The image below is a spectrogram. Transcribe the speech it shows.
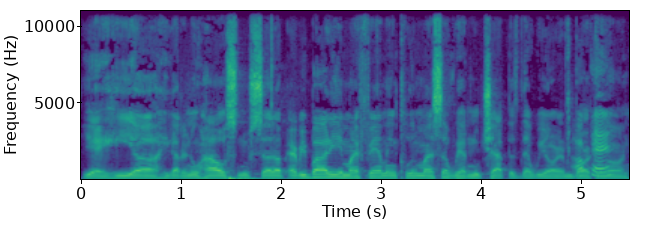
Yeah, he uh, he got a new house, new setup. Everybody in my family, including myself, we have new chapters that we are embarking Okay. on.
